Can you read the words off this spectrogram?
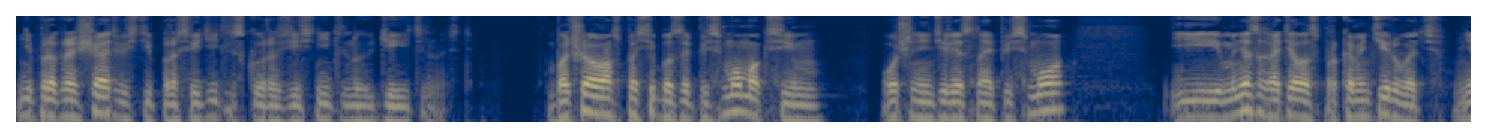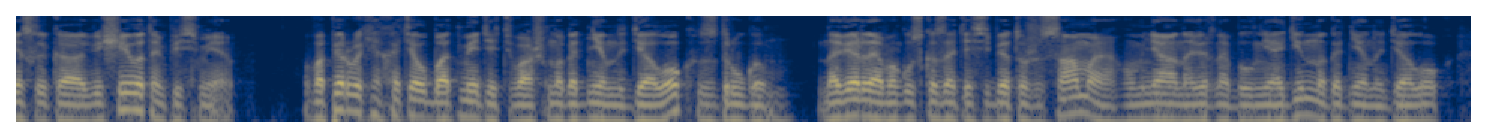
не прекращают вести просветительскую разъяснительную деятельность. Большое вам спасибо за письмо, Максим. Очень интересное письмо. И мне захотелось прокомментировать несколько вещей в этом письме. Во-первых, я хотел бы отметить ваш многодневный диалог с другом. Наверное, я могу сказать о себе то же самое. У меня, наверное, был не один многодневный диалог –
